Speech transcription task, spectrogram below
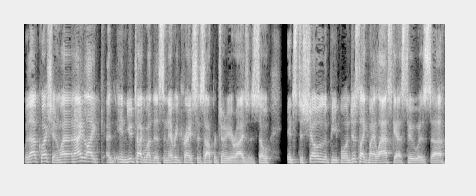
without question. When I like, uh, and you talk about this in every crisis, opportunity arises. So it's to show the people, and just like my last guest, who was, uh,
